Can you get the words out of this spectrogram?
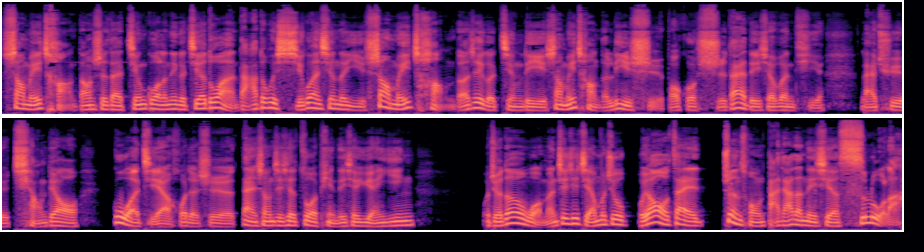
上美厂当时在经过了那个阶段，大家都会习惯性的以上美厂的这个经历、上美厂的历史，包括时代的一些问题，来去强调过节或者是诞生这些作品的一些原因。我觉得我们这期节目就不要再顺从大家的那些思路了，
